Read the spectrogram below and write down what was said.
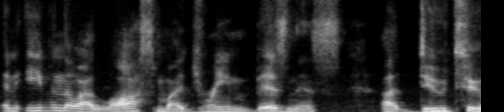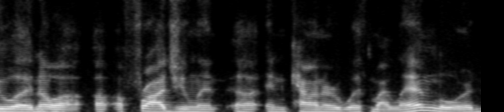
and even though I lost my dream business uh, due to uh, you know a, a fraudulent uh, encounter with my landlord,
